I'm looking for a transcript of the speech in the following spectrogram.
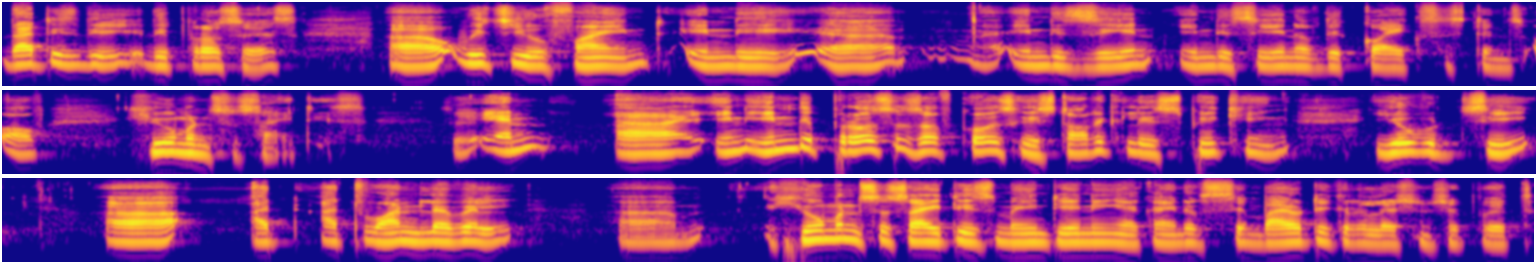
That is the, the process uh, which you find in the uh, in the scene in the scene of the coexistence of human societies. So, and uh, in in the process, of course, historically speaking, you would see uh, at at one level um, human societies maintaining a kind of symbiotic relationship with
